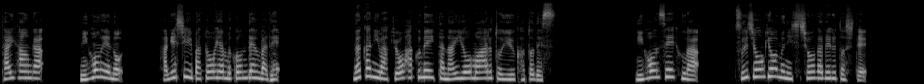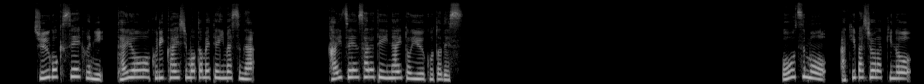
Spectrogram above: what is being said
大半が、日本への激しい罵倒や無言電話で、中には脅迫めいた内容もあるということです。日本政府は、通常業務に支障が出るとして、中国政府に対応を繰り返し求めていますが、改善されていないということです。大相撲秋場所は昨日、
